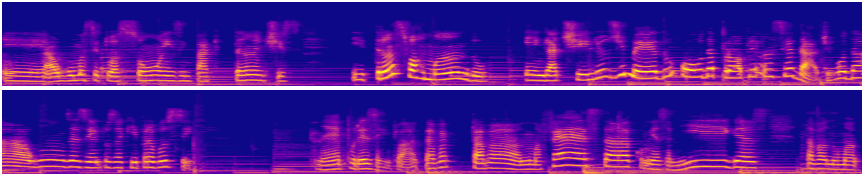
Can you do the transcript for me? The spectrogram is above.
é, algumas situações impactantes e transformando em gatilhos de medo ou da própria ansiedade. Vou dar alguns exemplos aqui para você. Né? Por exemplo, ah, tava, tava numa festa com minhas amigas, tava numa,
